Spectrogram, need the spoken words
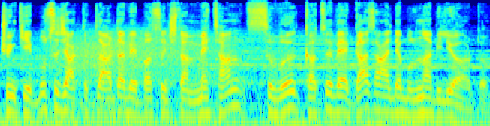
Çünkü bu sıcaklıklarda ve basınçta metan, sıvı, katı ve gaz halde bulunabiliyordu.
